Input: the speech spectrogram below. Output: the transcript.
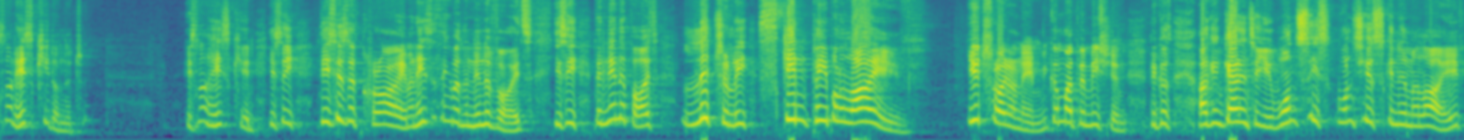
It's not his kid on the. Tr- it's not his kid. You see, this is a crime. And here's the thing about the Ninevites. You see, the Ninevites literally skinned people alive. You try on him. You got my permission. Because I can guarantee you, once, he's, once you skin him alive,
